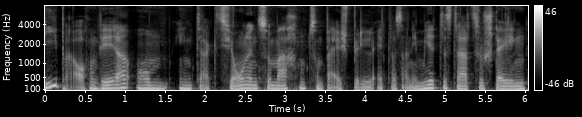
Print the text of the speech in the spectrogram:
Die brauchen wir ja, um Interaktionen zu machen, zum Beispiel etwas Animiertes darzustellen,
